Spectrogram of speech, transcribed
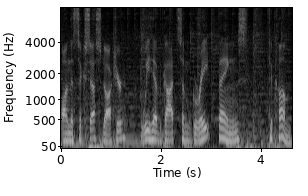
on the Success Doctor. We have got some great things to come.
